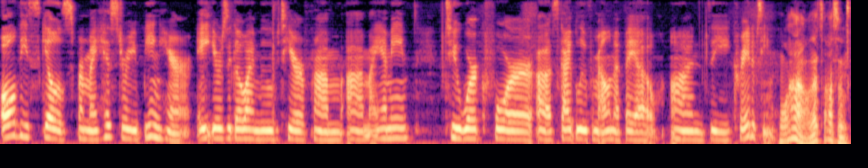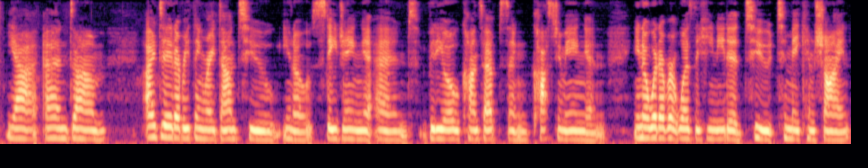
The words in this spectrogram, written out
all these skills from my history being here. Eight years ago, I moved here from uh, Miami to work for uh, SkyBlu from LMFAO on the creative team. Wow, that's awesome. Yeah, and um, I did everything right down to you know staging and video concepts and costuming and you know whatever it was that he needed to to make him shine.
